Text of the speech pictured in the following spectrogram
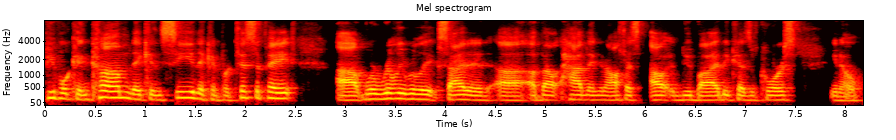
people can come, they can see, they can participate. Uh, we're really really excited about having an office out in Dubai because, of course, you know,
